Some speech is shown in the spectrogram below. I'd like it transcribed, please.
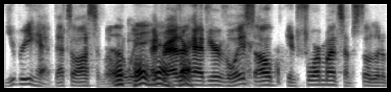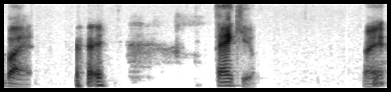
You rehab. That's awesome. I'm. Okay, I'd rather yeah. have your voice. I'll in four months. I'm still going to buy it. Right? Thank you." Right.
